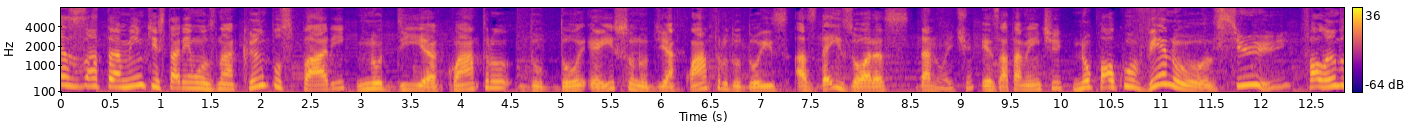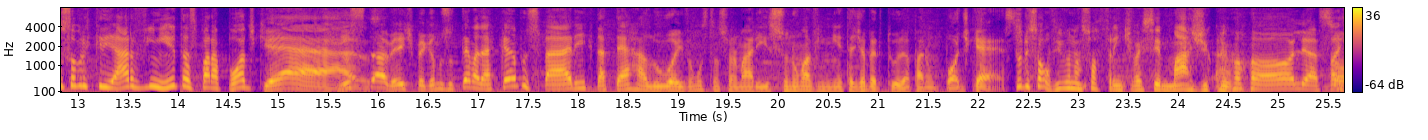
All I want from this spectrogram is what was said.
Exatamente, estaremos na Campus Party no dia 4 do 2. É isso? No dia 4 do 2, às 10 horas. Da noite. Exatamente, no palco Vênus. Sim. Falando sobre criar vinhetas para podcast. Justamente, pegamos o tema da Campus Party, da Terra à Lua, e vamos transformar isso numa vinheta de abertura para um podcast. Tudo isso ao vivo na sua frente vai ser mágico. Olha só. vai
